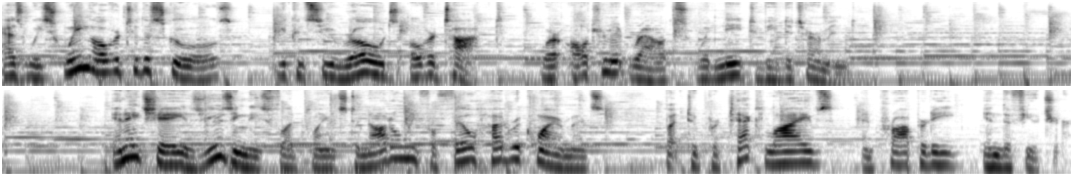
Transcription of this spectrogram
As we swing over to the schools, you can see roads overtopped, where alternate routes would need to be determined. NHA is using these floodplains to not only fulfill HUD requirements, but to protect lives and property in the future.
